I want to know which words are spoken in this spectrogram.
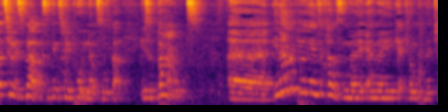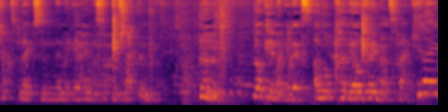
that's who it's about, because I think it's really important you know what it's about. It's about, uh, you know when people go into clubs and they, and they get drunk and they chat to blokes and then they go home and stop and shag them? Not killing my gimmicks, I want kind of the old romance back, you know?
